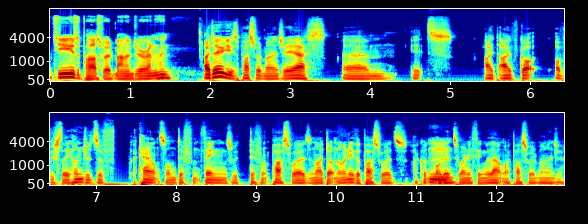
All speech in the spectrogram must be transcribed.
Do you use a password manager or anything? I do use a password manager. Yes, um, it's I, I've got obviously hundreds of accounts on different things with different passwords, and I don't know any of the passwords. I couldn't log Mm. into anything without my password manager.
